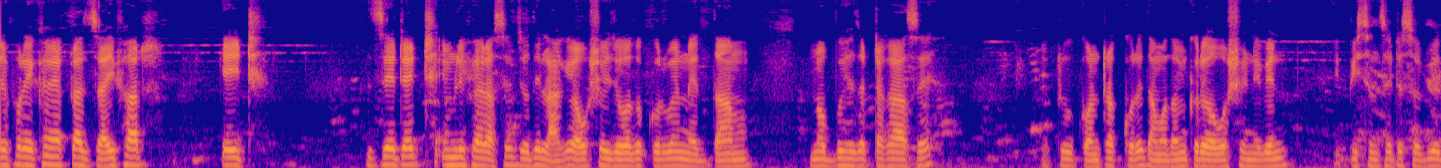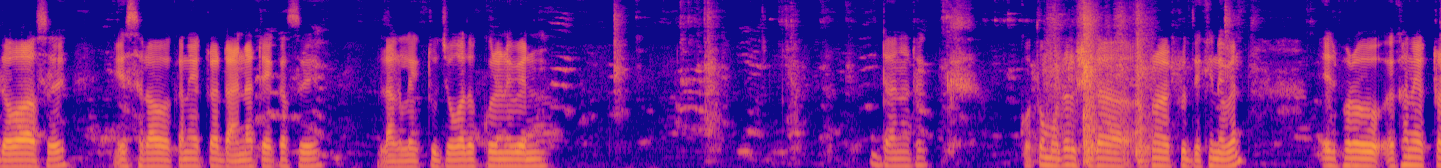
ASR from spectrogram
এরপর এখানে একটা জাইফার এইট জেড এইট এমপ্লিফায়ার আছে, যদি লাগে অবশ্যই যোগাযোগ করবেন। এর দাম নব্বই হাজার টাকা আছে। একটু কন্ট্রাক্ট করে দামাদামি করে অবশ্যই নেবেন। পিছন সাইডে ছবিও দেওয়া আছে। এছাড়াও এখানে একটা ডাইনাটেক আছে, লাগলে একটু যোগাযোগ করে নেবেন। ডাইনাটেক কত মডেল সেটা আপনারা একটু দেখে নেবেন। এরপরও এখানে একটা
